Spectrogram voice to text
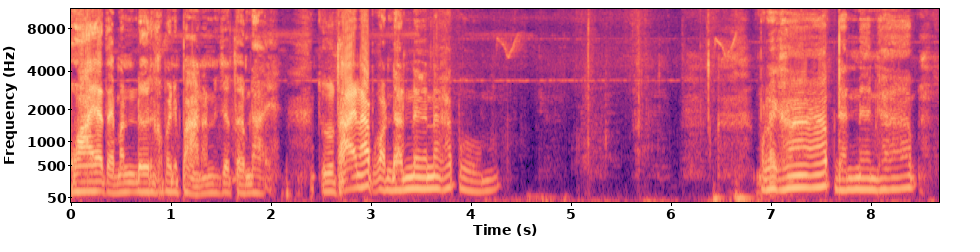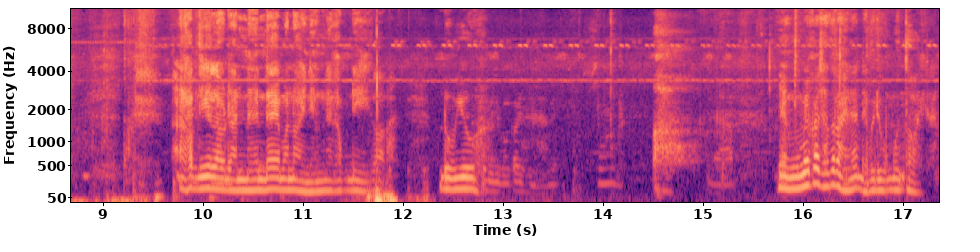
ควายอะแต่มันเดินเข้าไปในป่านั้นจะเติมได้ จุดสุดท้ายนะครับ ก่อนดันเนินนะครับ ผมไปเลยครับ ดันเนินครับอะครับนี่เราดันเนินได้มาหน่อยหนึ่งนะครับ นี่ก็ดูวิวยังไม่ก็ชัดเท่าไหร่นะเดี๋ยวไปดูบนต่ออีกกัน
